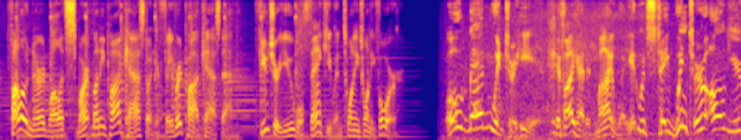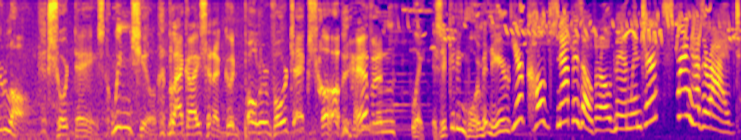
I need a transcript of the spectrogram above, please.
Follow NerdWallet's Smart Money Podcast on your favorite podcast app. Future you will thank you in 2024. Old Man Winter here. If I had it my way, it would stay winter all year long. Short days, wind chill, black ice, and a good polar vortex. Oh, heaven! Wait, is it getting warm in here? Your cold snap is over, Old Man Winter. Spring has arrived.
